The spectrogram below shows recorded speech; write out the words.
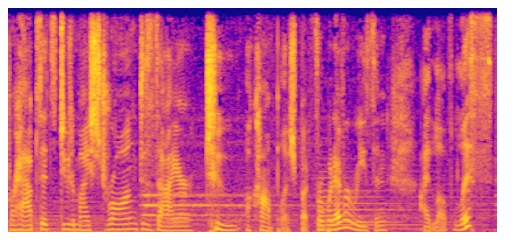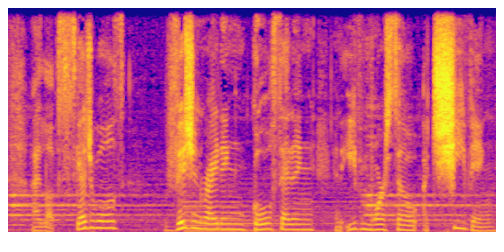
Perhaps it's due to my strong desire to accomplish, but for whatever reason, I love lists, I love schedules, vision writing, goal setting, and even more so, achieving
